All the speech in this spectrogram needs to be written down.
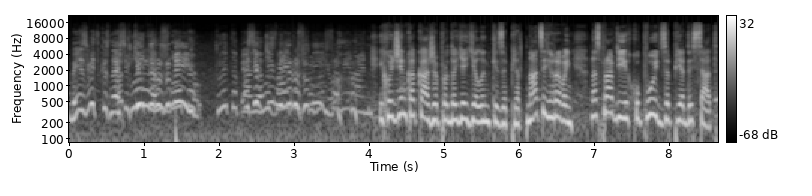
Бо я звідки знаю, я втім не розумію. Я ся не розумію. І хоч жінка каже, продає ялинки за 15 гривень, насправді їх купують за 50.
